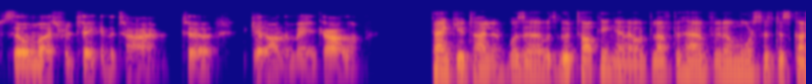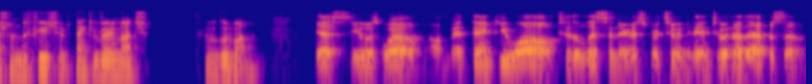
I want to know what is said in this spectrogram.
so much for taking the time to get on the main column. Thank you, Tyler. It was uh, was good talking, and I would love to have you know more such discussion in the future. Thank you very much. Have a good one. Yes, you as well. Um, and thank you all to the listeners for tuning in to another episode.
